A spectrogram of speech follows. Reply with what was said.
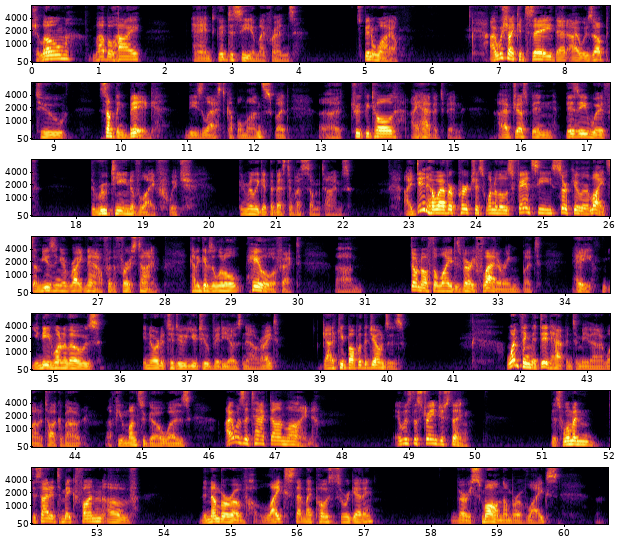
Shalom, Mabuhay, and good to see you, my friends. It's been a while. I wish I could say that I was up to something big these last couple months, but uh, truth be told, I haven't been. I've just been busy with the routine of life, which can really get the best of us sometimes. I did, however, purchase one of those fancy circular lights. I'm using it right now for the first time. Kind of gives a little halo effect. Um, don't know if the light is very flattering, but hey, you need one of those in order to do YouTube videos now, right? Gotta keep up with the Joneses. One thing that did happen to me that I want to talk about a few months ago was I was attacked online. It was the strangest thing. This woman decided to make fun of the number of likes that my posts were getting. Very small number of likes,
